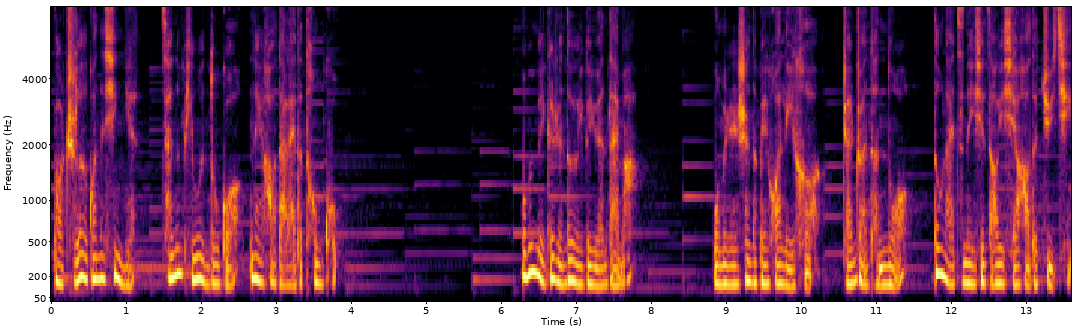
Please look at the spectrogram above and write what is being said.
保持乐观的信念，才能平稳度过内耗带来的痛苦。我们每个人都有一个源代码，我们人生的悲欢离合、辗转腾挪，都来自那些早已写好的剧情。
